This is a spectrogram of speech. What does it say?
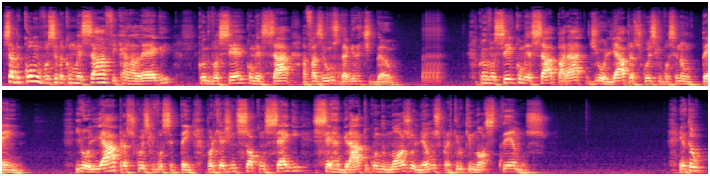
Sabe como você vai começar a ficar alegre? Quando você começar a fazer uso da gratidão. Quando você começar a parar de olhar para as coisas que você não tem e olhar para as coisas que você tem, porque a gente só consegue ser grato quando nós olhamos para aquilo que nós temos. Então,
